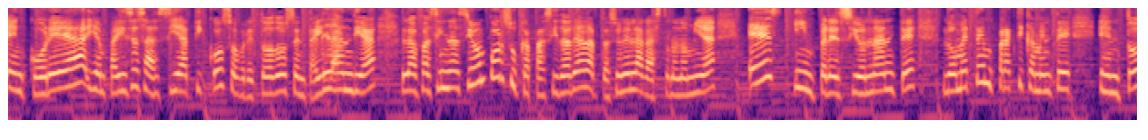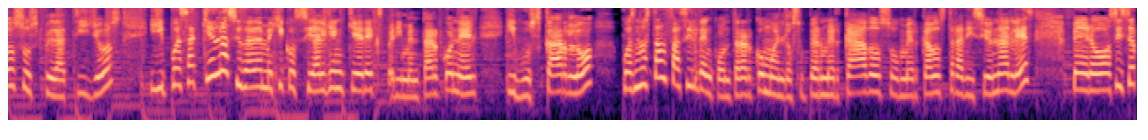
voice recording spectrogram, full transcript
en Corea y en países asiáticos, sobre todo en Tailandia, la fascinación por su capacidad de adaptación en la gastronomía es impresionante. Lo meten prácticamente en todos sus platillos y pues aquí en la Ciudad de México si alguien quiere experimentar con él y buscarlo, pues no es tan fácil de encontrar como en los supermercados o mercados tradicionales, pero si se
